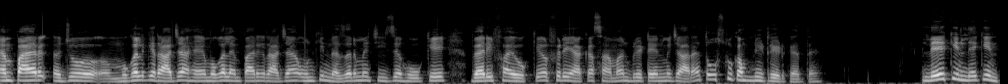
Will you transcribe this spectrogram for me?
एम्पायर जो मुगल के राजा हैं, मुगल एम्पायर के राजा हैं, उनकी नज़र में चीज़ें होके वेरीफाई होके और फिर यहाँ का सामान ब्रिटेन में जा रहा है तो उसको कंपनी ट्रेड कहते हैं। लेकिन लेकिन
